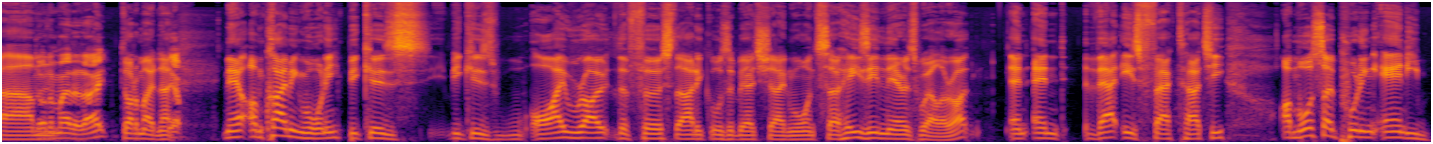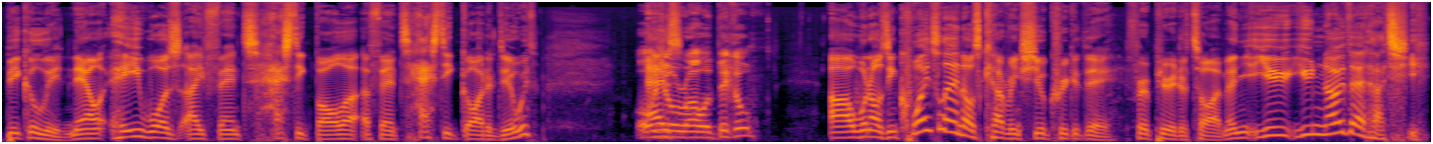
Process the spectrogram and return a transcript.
Um, Dodemaide at eight? Dodemaide, no. Yep. Now I'm claiming Warney because because I wrote the first articles about Shane Warne, so he's in there as well. All right, and and that is fact, Hutchy. I'm also putting Andy Bichel in. Now, he was a fantastic bowler, a fantastic guy to deal with. What was As- your role with Bichel? Uh, when I was in Queensland, I was covering Shield cricket there for a period of time, and you you know that Hutchy.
